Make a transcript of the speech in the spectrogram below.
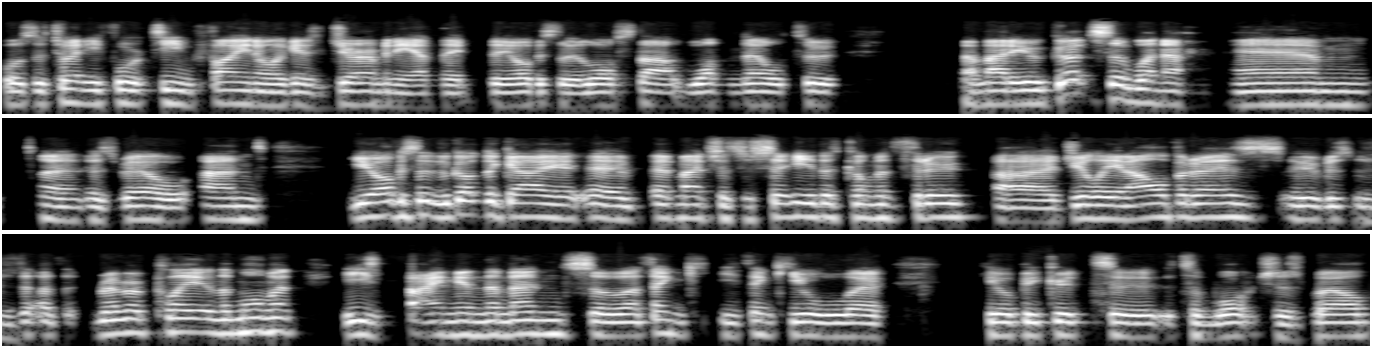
was the 2014 final against Germany, and they, they obviously lost that one 0 to a Mario Götze winner um, uh, as well. And you obviously have got the guy uh, at Manchester City that's coming through, uh, Julian Alvarez, who was at River Plate at the moment. He's banging them in, so I think you think he'll. Uh, He'll be good to, to watch as well.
